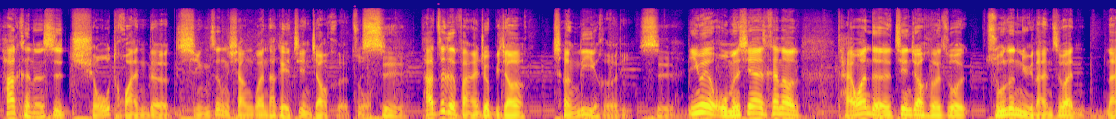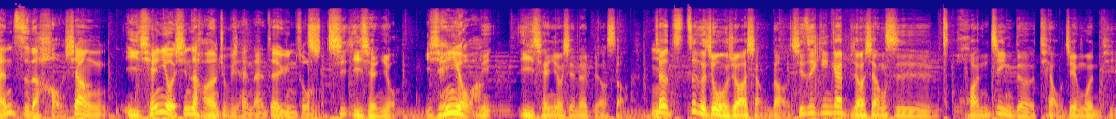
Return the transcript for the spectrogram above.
他可能是球团的行政相关，他可以建教合作。是他这个反而就比较。成立合理。是，因为我们现在看到台湾的建教合作，除了女篮之外，男子的好像以前有，现在好像就比很难再运作了。其以前有，以前有啊，你以前有，现在比较少。这这个就我就要想到，其实应该比较像是 环境的条件问题。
